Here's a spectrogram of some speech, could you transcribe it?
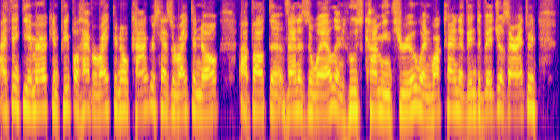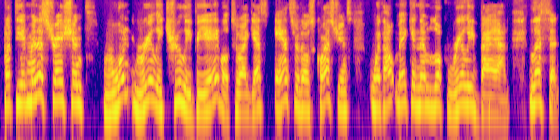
I think the American people have a right to know. Congress has a right to know about the Venezuela and who's coming through and what kind of individuals are entering. But the administration wouldn't really truly be able to, I guess, answer those questions without making them look really bad. Listen,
